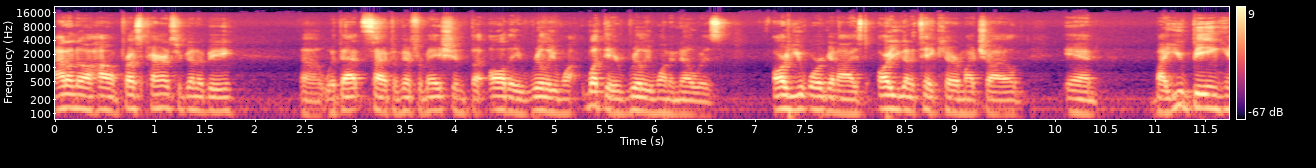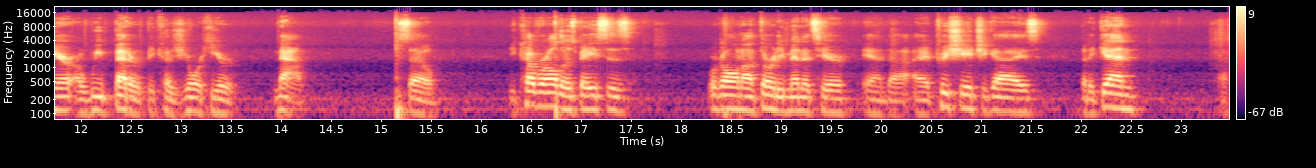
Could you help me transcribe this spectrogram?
I don't know how impressed parents are going to be uh, with that type of information, but all they really want, what they really want to know is, are you organized? Are you going to take care of my child? And by you being here, are we better because you're here now? So you cover all those bases. We're going on 30 minutes here, and uh, I appreciate you guys. But again, um,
